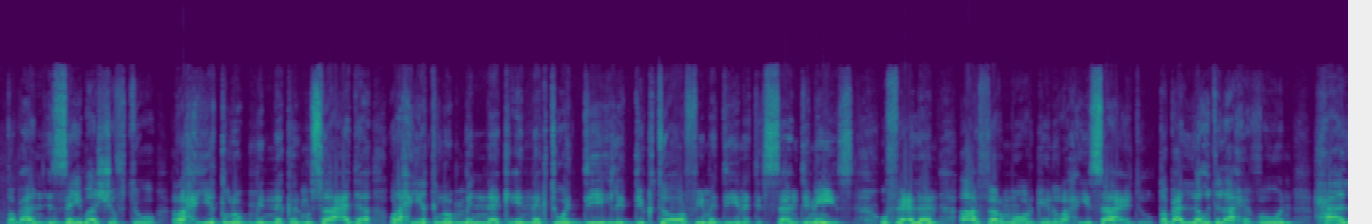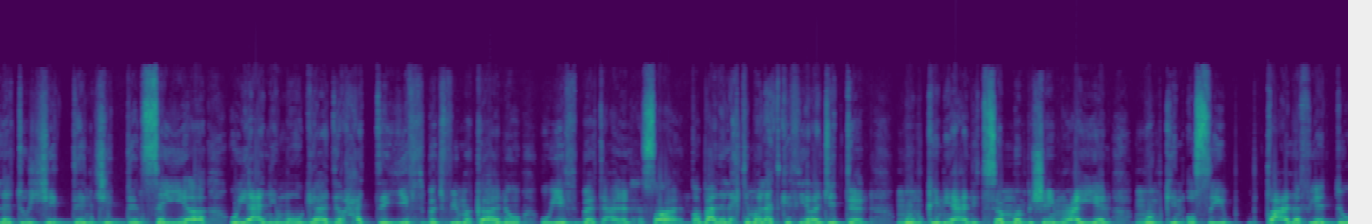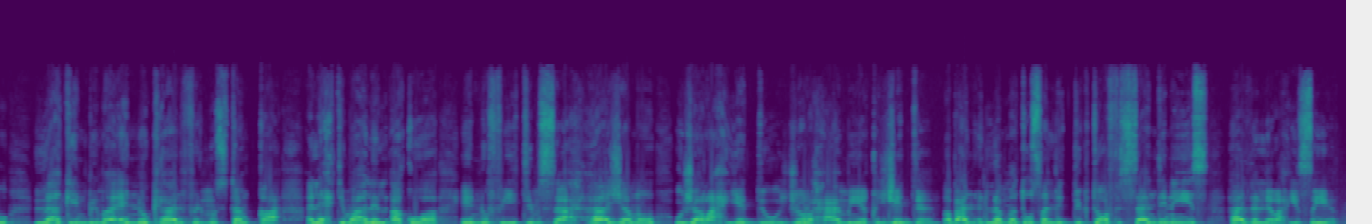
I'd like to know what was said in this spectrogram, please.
طبعا زي ما شفتوا راح يطلب منك المساعدة وراح يطلب منك إنك توديه للدكتور في مدينة السان دينيس. وفعلا آرثر مورغان راح يساعده. طبعا لو تلاحظون حالته جدا جدا سيئة ويعني مو قادر حتى يثبت في مكانه ويثبت على الحصان. طبعا الاحتمالات كثيرة جدا. ممكن يعني تسمم بشيء معين ممكن أصيب طعنة في يده لكن بما أنه كان في المستنقع الاحتمال الأقوى أنه في تمساح هاجمه وجرح يده جرح عميق جدا طبعا لما توصل للدكتور في الساندينيس هذا اللي راح يصير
